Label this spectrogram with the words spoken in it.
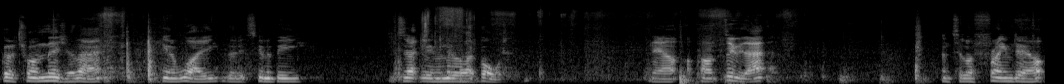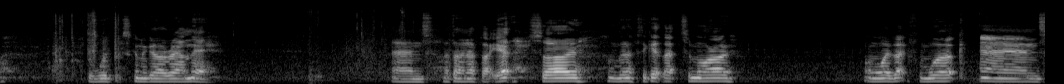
got to try and measure that in a way that it's going to be exactly in the middle of that board. Now I can't do that until I've framed out the wood that's going to go around there and I don't have that yet so I'm going to have to get that tomorrow on the way back from work and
